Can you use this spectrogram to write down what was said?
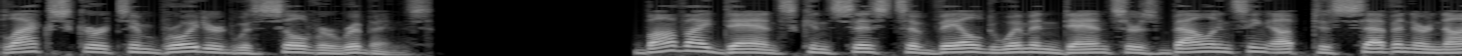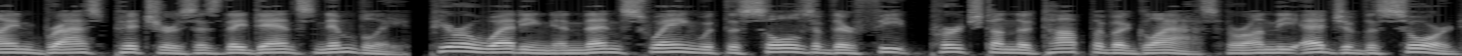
black skirts embroidered with silver ribbons. Bhavai dance consists of veiled women dancers balancing up to seven or nine brass pitchers as they dance nimbly, pirouetting and then swaying with the soles of their feet perched on the top of a glass or on the edge of the sword,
